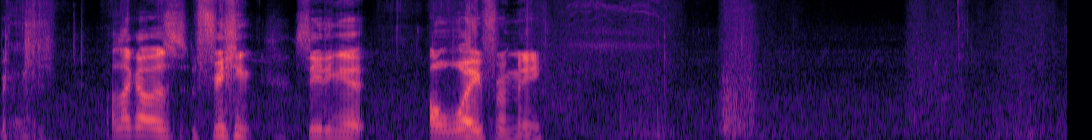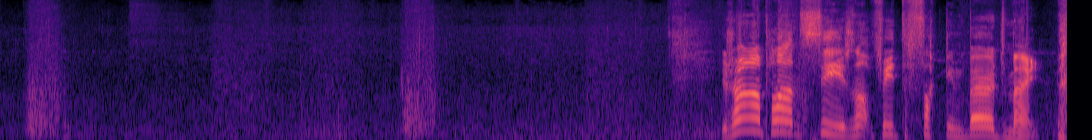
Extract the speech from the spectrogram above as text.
I like I was feeding, seeding it away from me. You're trying to plant seeds, not feed the fucking birds, mate.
